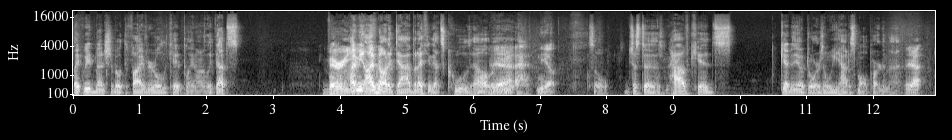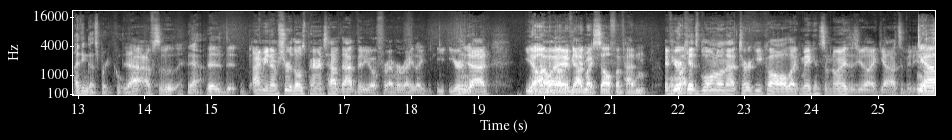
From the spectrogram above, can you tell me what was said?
like we had mentioned about the five year old kid playing on it, like that's Very. I mean, I'm not a dad, but I think that's cool as hell. Right? Yeah. Yeah. So just to have kids get in the outdoors, and we had a small part in that. Yeah. I think that's pretty cool. Yeah. Absolutely. Yeah. The, the, I mean, I'm sure those parents have that video forever, right? Like your Yeah. dad. You yeah, I'm, know, a, I'm a if- dad myself. I've had. If well, your my- kid's blowing on that turkey call, like making some noises, you're like, yeah, that's a video. Yeah,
